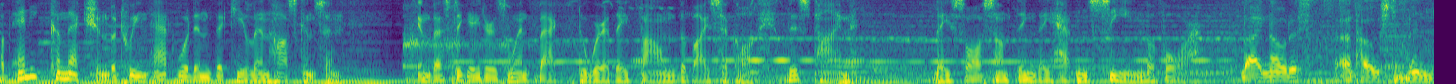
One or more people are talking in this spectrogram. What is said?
of any connection between Atwood and Vicki Lynn Hoskinson. Investigators went back to where they found the bicycle. This time, they saw something they hadn't seen before. I noticed a post had been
